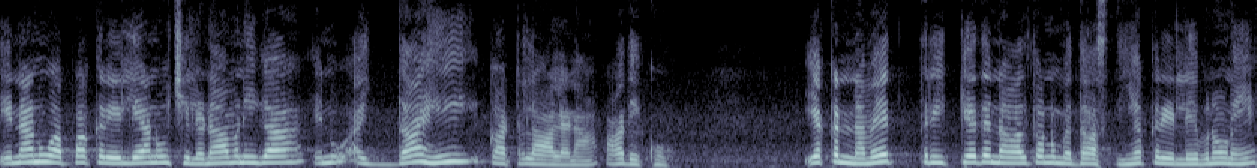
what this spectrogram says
ਇਹਨਾਂ ਨੂੰ ਆਪਾਂ ਕਰੇਲਿਆਂ ਨੂੰ ਛਿਲਣਾ ਵੀ ਨਹੀਂਗਾ ਇਹਨੂੰ ਐਦਾਂ ਹੀ ਕੱਟ ਲਾ ਲੈਣਾ। ਆ ਦੇਖੋ। ਇੱਕ ਨਵੇਂ ਤਰੀਕੇ ਦੇ ਨਾਲ ਤੁਹਾਨੂੰ ਮੈਂ ਦੱਸਦੀ ਹਾਂ ਕਰੇਲੇ ਬਣਾਉਣੇ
